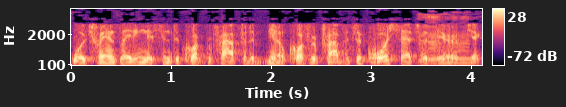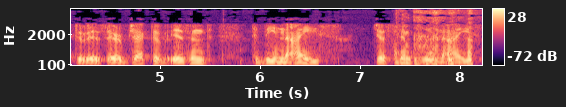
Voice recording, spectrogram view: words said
were translating this into corporate profit, you know, corporate profits. Of course, that's what mm-hmm. their objective is. Their objective isn't to be nice, just simply nice.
